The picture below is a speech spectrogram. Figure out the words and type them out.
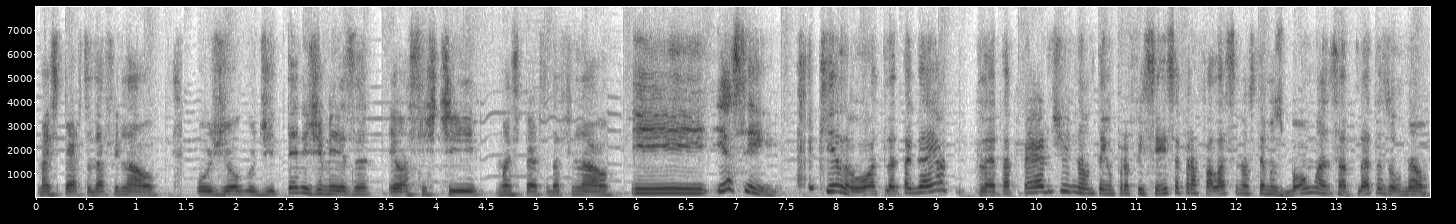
mais perto da final, o jogo de tênis de mesa eu assisti mais perto da final. E, e assim, é aquilo, o atleta ganha, o atleta perde, não tenho proficiência para falar se nós temos bons atletas ou não.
